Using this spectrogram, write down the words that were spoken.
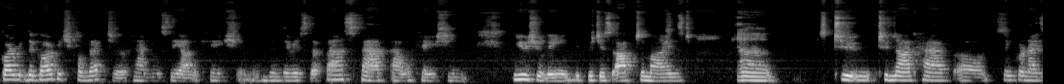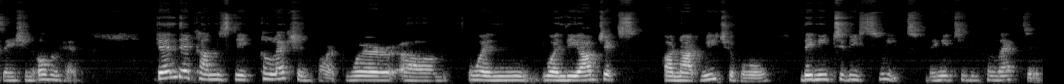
gar- the garbage collector handles the allocation, and then there is the fast path allocation, usually which is optimized uh, to to not have uh, synchronization overhead. Then there comes the collection part, where um, when when the objects are not reachable, they need to be swept, they need to be collected.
